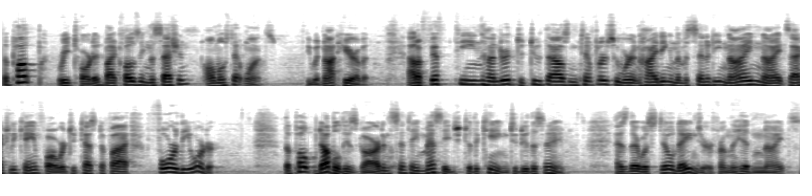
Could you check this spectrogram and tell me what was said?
The Pope retorted by closing the session almost at once. He would not hear of it. Out of 1,500 to 2,000 Templars who were in hiding in the vicinity, nine knights actually came forward to testify for the order. The Pope doubled his guard and sent a message to the king to do the same. As there was still danger from the hidden knights,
